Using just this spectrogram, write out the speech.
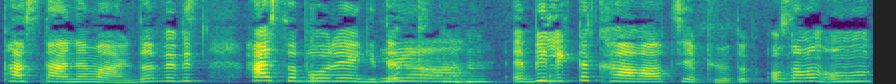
pastane vardı ve biz her sabah oraya gidip Ya. e, birlikte kahvaltı yapıyorduk. O zaman onun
